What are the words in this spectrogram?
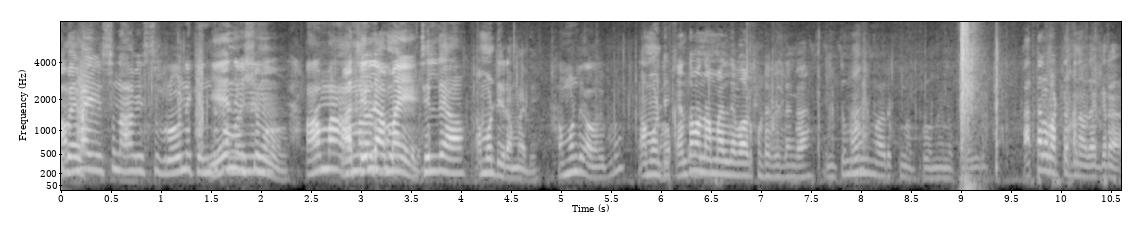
అమ్మాయి ఇస్తు నా ఇస్తు బ్రో నీకు ఏంది అమ్మాయి? విషయము? చెల్లి అమ్మాయి. చెల్లి. అమౌంట్ ఇరు అమ్మాయిది? అమౌంట్ కావాలి ఇప్పుడు? అమౌంట్ ఎంతమంది అమ్మాయిలు వాడుకుంటారు విధంగా? ఎంతమంది వాడుకున్నా బ్రో నేను? కత్తలు పట్టదు నా దగ్గర.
